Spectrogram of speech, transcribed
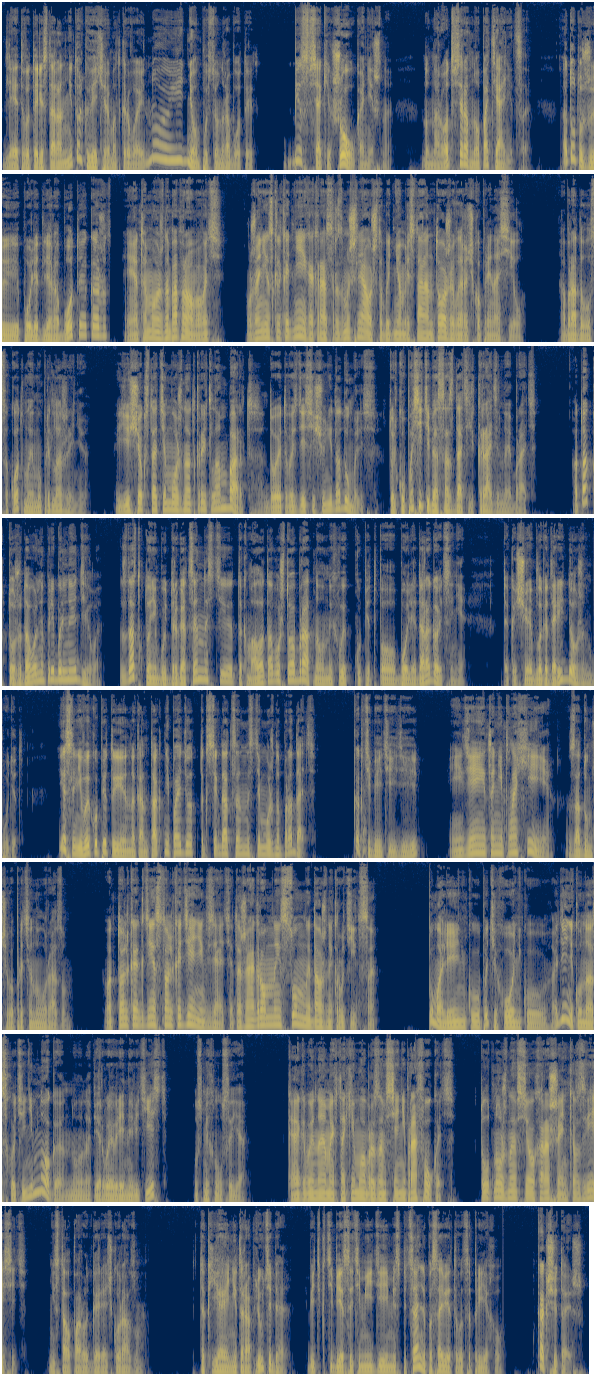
Для этого ты ресторан не только вечером открывай, но и днем пусть он работает. Без всяких шоу, конечно. Но народ все равно потянется. А тут уже и поле для работы окажется. Это можно попробовать. Уже несколько дней как раз размышлял, чтобы днем ресторан тоже выручку приносил. Обрадовался кот моему предложению. Еще, кстати, можно открыть ломбард. До этого здесь еще не додумались. Только упаси тебя, создатель, краденое брать. А так, тоже довольно прибыльное дело. Сдаст кто-нибудь драгоценности, так мало того, что обратно он их выкупит по более дорогой цене, так еще и благодарить должен будет. Если не выкупит и на контакт не пойдет, так всегда ценности можно продать. Как тебе эти идеи? Идеи-то неплохие, задумчиво протянул разум. Вот только где столько денег взять? Это же огромные суммы должны крутиться. Помаленьку, потихоньку. А денег у нас хоть и немного, но на первое время ведь есть, усмехнулся я. Как бы нам их таким образом все не профукать? Тут нужно все хорошенько взвесить. Не стал пороть горячку разум. Так я и не тороплю тебя, ведь к тебе с этими идеями специально посоветоваться приехал. Как считаешь?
